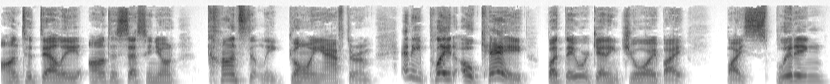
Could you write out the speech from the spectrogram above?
onto Dele, onto Sessegnon, constantly going after him. And he played okay, but they were getting joy by by splitting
